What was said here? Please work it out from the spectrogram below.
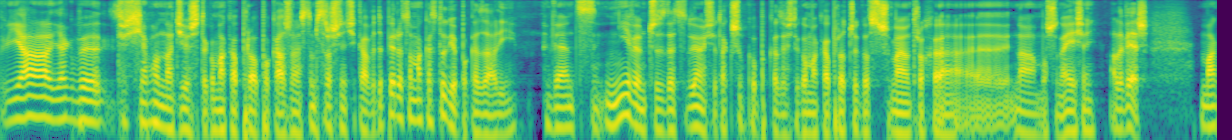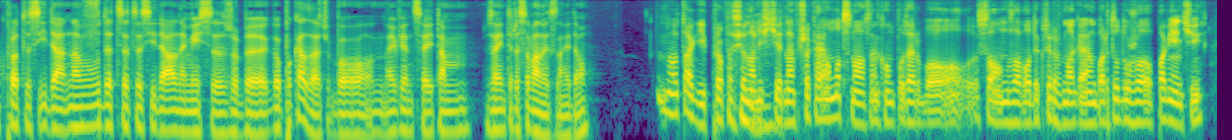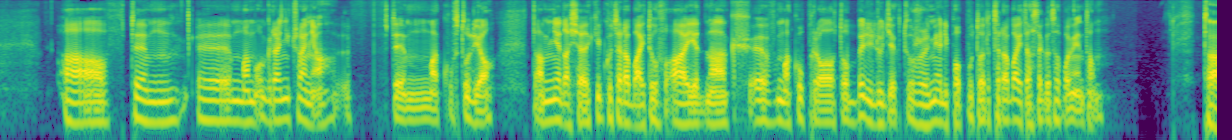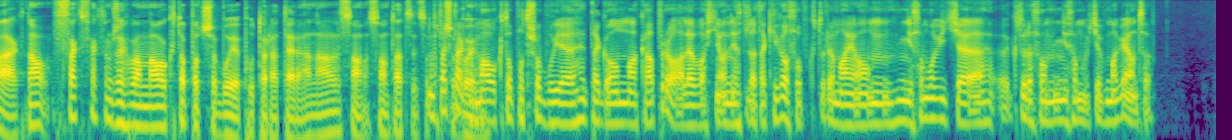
ja jakby, ja mam nadzieję, że tego Maca Pro pokażę. Jestem strasznie ciekawy. Dopiero co Maca Studio pokazali, więc nie wiem, czy zdecydują się tak szybko pokazać tego Maca Pro, czy go wstrzymają trochę e, na, może na jesień, ale wiesz, Mac Pro to jest idealne, na WDC to jest idealne miejsce, żeby go pokazać, bo najwięcej tam zainteresowanych znajdą. No tak, i profesjonaliści hmm. jednak czekają mocno na ten komputer, bo są zawody, które wymagają bardzo dużo pamięci, a w tym y, mam ograniczenia w tym Macu Studio. Tam nie da się kilku terabajtów, a jednak w Macu Pro to byli ludzie, którzy mieli po półtorej terabajta, z tego co pamiętam. Tak, no fakt faktem, że chyba mało kto potrzebuje półtora tera, no ale są, są tacy, co no potrzebują. Tak, tak, mało kto potrzebuje tego Maca Pro, ale właśnie on jest dla takich osób, które mają niesamowicie, które są niesamowicie wymagające.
